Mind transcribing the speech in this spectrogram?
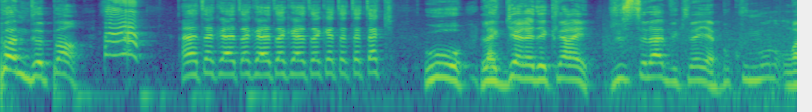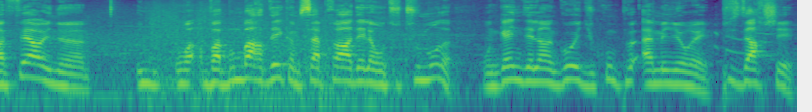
Pomme de pain Attaque, attaque, attaque, attaque, attaque, attaque Oh, la guerre est déclarée Juste là, vu que là, il y a beaucoup de monde, on va faire une... on, va, bombarder comme ça, après, regardez, là, on tue tout le monde, on gagne des lingots et du coup, on peut améliorer. Plus d'archers.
